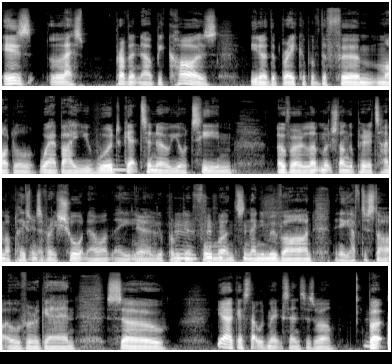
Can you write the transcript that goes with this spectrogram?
is less prevalent now because, you know, the breakup of the firm model whereby you would get to know your team over a lo- much longer period of time. Our placements Yeah. are very short now, aren't they? You know, Yeah. you're probably doing four months and then you move on, then you have to start over again. So, yeah, I guess that would make sense as well. But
